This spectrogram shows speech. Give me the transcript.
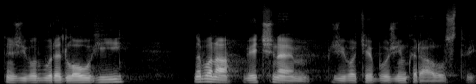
ten život bude dlouhý, nebo na věčném životě v Božím království.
